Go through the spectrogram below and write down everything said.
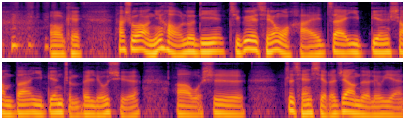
OK。他说：“你好，乐迪。几个月前我还在一边上班一边准备留学啊，我是之前写了这样的留言，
